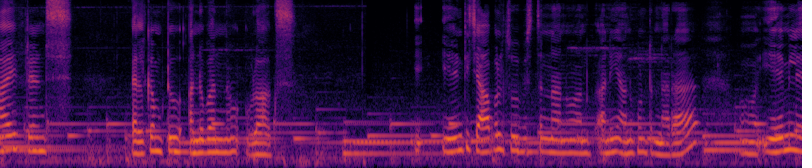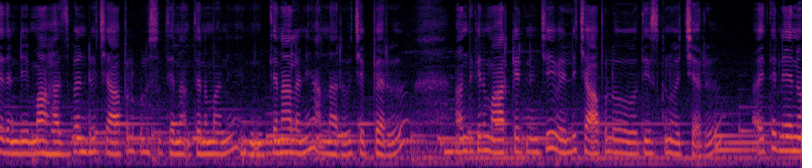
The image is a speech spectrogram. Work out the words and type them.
Hi friends welcome to Anubandham vlogs. ఏంటి చేపలు చూపిస్తున్నాను అను అని అనుకుంటున్నారా? ఏమి ఏమీ లేదండి. మా హస్బెండ్ చేపల పులుసు తిన తినమని తినాలని అన్నారు చెప్పారు. అందుకని మార్కెట్ నుంచి వెళ్ళి చేపలు తీసుకుని వచ్చారు. అయితే నేను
